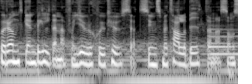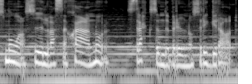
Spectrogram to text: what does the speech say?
På röntgenbilderna från djursjukhuset syns metallbitarna som små sylvassa stjärnor strax under Brunos ryggrad.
